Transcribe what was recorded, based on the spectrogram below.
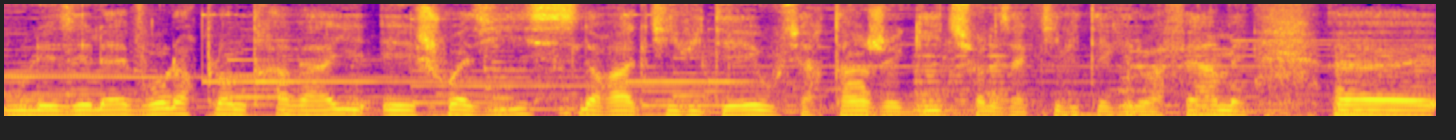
où les élèves ont leur plan de travail et choisissent leur activité, ou certains je guide sur les activités qu'ils doivent faire, mais euh,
